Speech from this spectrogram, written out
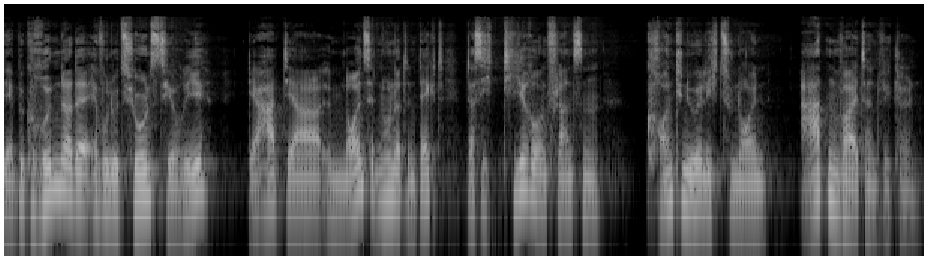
der Begründer der Evolutionstheorie, der hat ja im 19. Jahrhundert entdeckt, dass sich Tiere und Pflanzen kontinuierlich zu neuen Arten weiterentwickeln.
